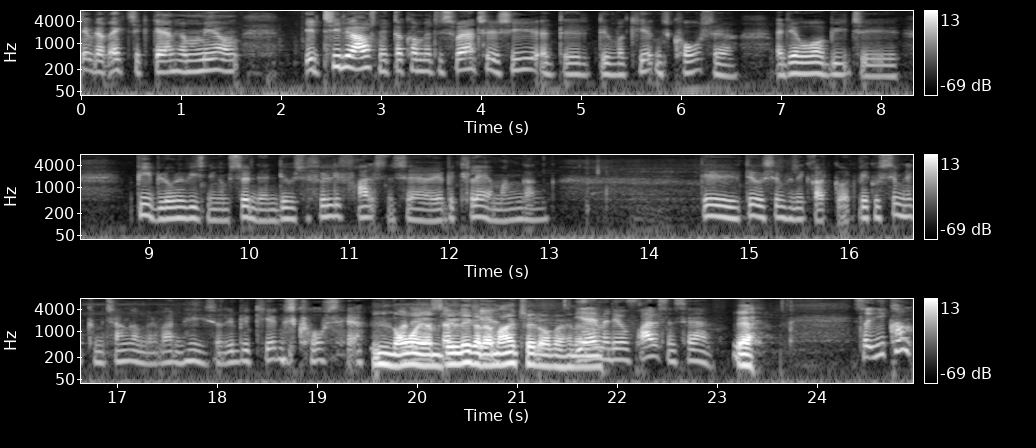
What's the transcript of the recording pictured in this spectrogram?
Det vil jeg rigtig gerne høre mere om. I et tidligere afsnit, der kom jeg desværre til at sige, at øh, det var kirkens korsager, at jeg var oppe i til bibelundervisning om søndagen. Det var selvfølgelig frelsens og jeg beklager mange gange. Det, det var simpelthen ikke ret godt. Jeg kunne simpelthen ikke komme i tanke om, hvad det var, den hed, så det blev kirkens korsager. Nå, Og det jamen, det ligger der meget tæt op af hinanden. Ja, men det er jo frelsens her. ja, Så I kom,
